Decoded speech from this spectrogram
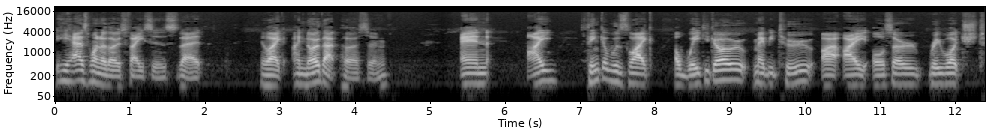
he has one of those faces that like, I know that person. And I think it was like a week ago, maybe two, I, I also rewatched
